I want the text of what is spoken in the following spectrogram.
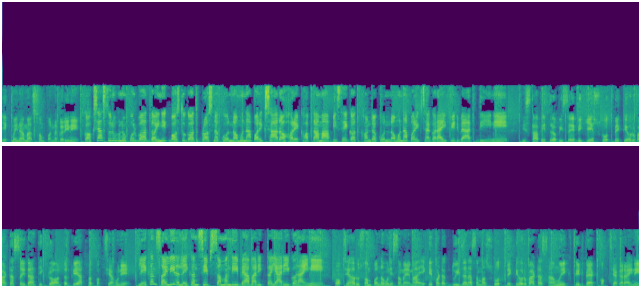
एक महिनामा सम्पन्न गरिने। कक्षा शुरू हुनु पूर्व दैनिक वस्तुगत प्रश्नको नमुना परीक्षा र हरेक हप्तामा विषयगत खण्डको नमुना परीक्षा परीक्षा गराई फिडब्याक दिइने। स्थापित र विषय विज्ञ स्रोत व्यक्तिहरूबाट सैद्धान्तिक र अन्तर्क्रियात्मक कक्षा हुने। लेखन शैली र लेखन सिप सम्बन्धी व्यावहारिक तयारी गराइने। कक्षाहरू सम्पन्न हुने समयमा एकैपटक दुईजनासम्म स्रोत व्यक्तिहरूबाट सामूहिक फिडब्याक कक्षा गराइने।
